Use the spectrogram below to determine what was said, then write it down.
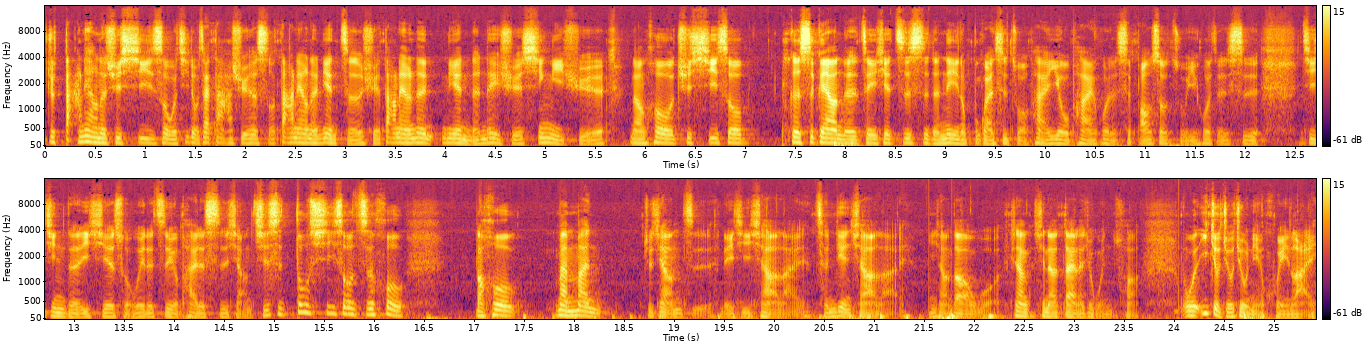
就大量的去吸收。我记得我在大学的时候，大量的念哲学，大量的念人类学、心理学，然后去吸收各式各样的这些知识的内容，不管是左派、右派，或者是保守主义，或者是激进的一些所谓的自由派的思想，其实都吸收之后，然后慢慢。就这样子累积下来、沉淀下来，影响到我。像现在带了就文创，我一九九九年回来，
